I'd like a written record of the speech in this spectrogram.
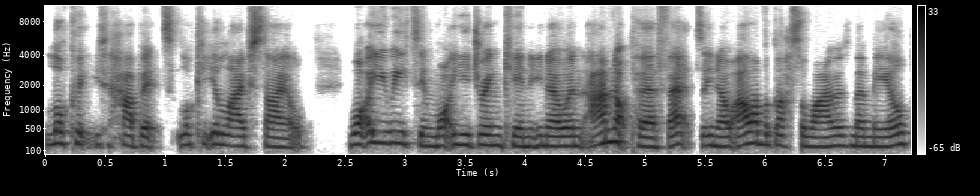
look at your habits look at your lifestyle. What are you eating? What are you drinking? You know and i'm not perfect you know i'll have a glass of wine with my meal.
